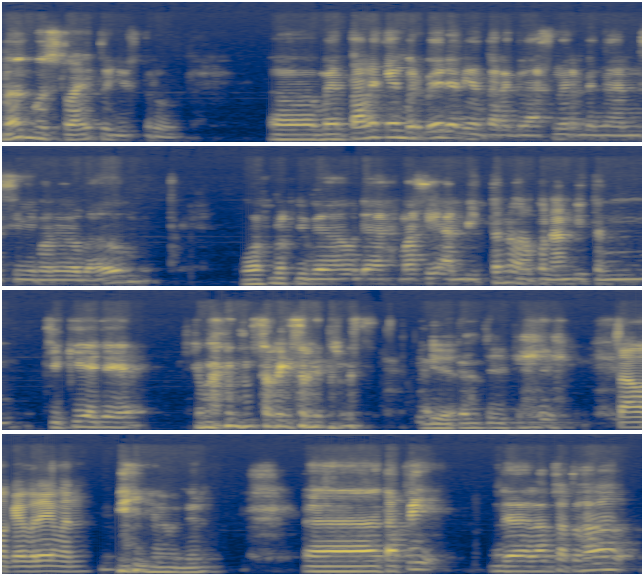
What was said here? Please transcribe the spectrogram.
bagus setelah itu justru. Uh, mentalnya kayak berbeda nih antara Glasner dengan si Manuel Baum Wolfsburg juga udah masih unbeaten walaupun unbeaten Ciki aja ya. Cuman seri-seri terus. Iya. Unbeaten Ciki. Sama kayak Bremen. iya benar. Uh, tapi dalam satu hal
